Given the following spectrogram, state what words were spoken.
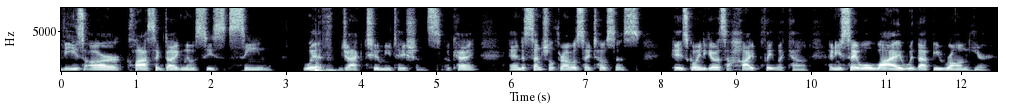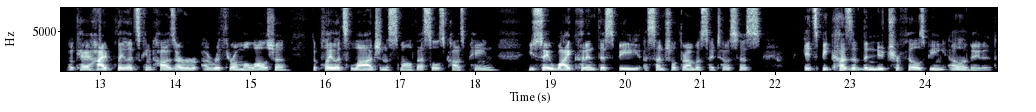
These are classic diagnoses seen with JAK2 mutations, okay? And essential thrombocytosis is going to give us a high platelet count. And you say, well, why would that be wrong here? Okay, high platelets can cause our erythromelalgia. The platelets lodge in the small vessels, cause pain. You say, why couldn't this be essential thrombocytosis? It's because of the neutrophils being elevated,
